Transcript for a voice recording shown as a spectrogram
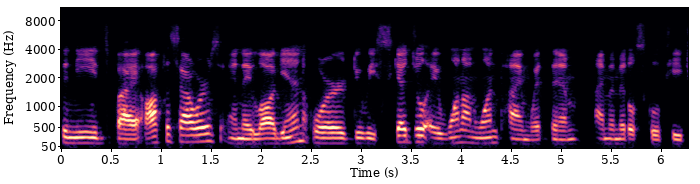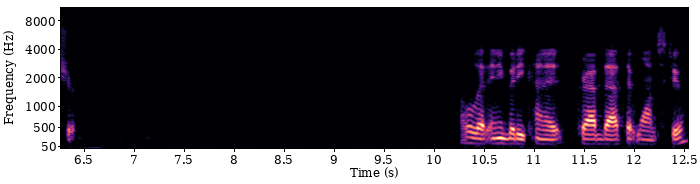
the needs by office hours and they log in or do we schedule a one-on-one -on -one time with them? I'm a middle school teacher. I will let anybody kind of grab that that wants to.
